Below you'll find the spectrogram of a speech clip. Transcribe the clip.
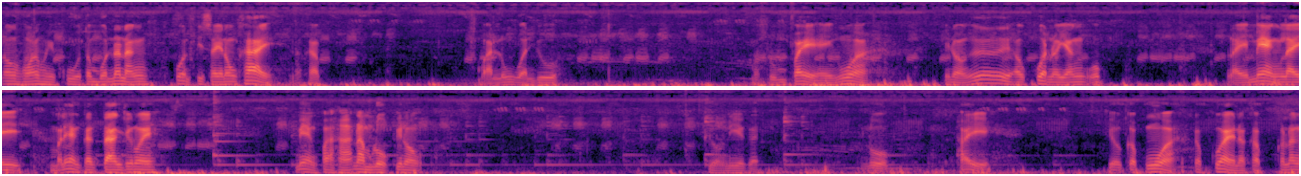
น้องห้อยหอยคูตำบลนาหนังพ้นพิสัยน้องค่ายนะครับบ้านลุงหวนอยู่ มาสุมไฟให้งัวพี่น้องเอ้ยเอาขวดเอายังอบไหลแมงไหลแมลงต่างๆจังหน่อย แมงพาหานำโรคพี่น้องช่วงนี้ก็โรคไผ่เกี่ยวกับงัวกับกล้วยนะครับกำลัง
